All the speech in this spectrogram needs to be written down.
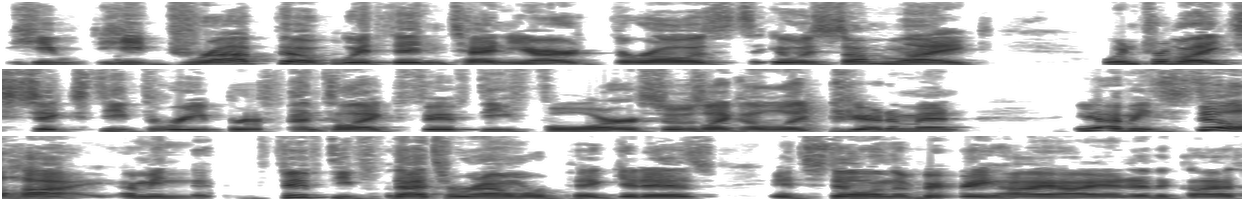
he he dropped up within 10 yard throws. It was something like, went from like 63% to like 54. So it was like a legitimate yeah, I mean, still high. I mean, 50, that's around where Pickett is. It's still in the very high, high end of the class,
